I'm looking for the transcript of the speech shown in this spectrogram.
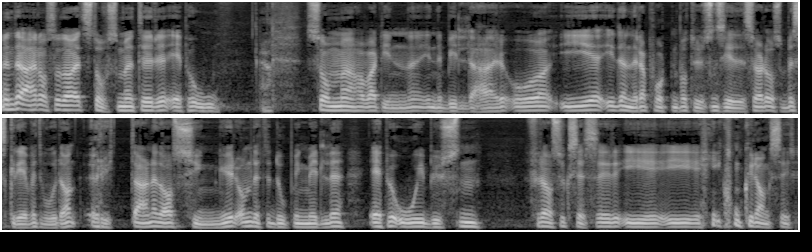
Men det er altså da et stoff som heter EPO. Ja som har vært inne inne i bildet her. Og i, i, denne rapporten på 1000 sider så er det også beskrevet hvordan rytterne da synger om dette dopingmiddelet EPO i bussen fra suksesser i, i, i konkurranser.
